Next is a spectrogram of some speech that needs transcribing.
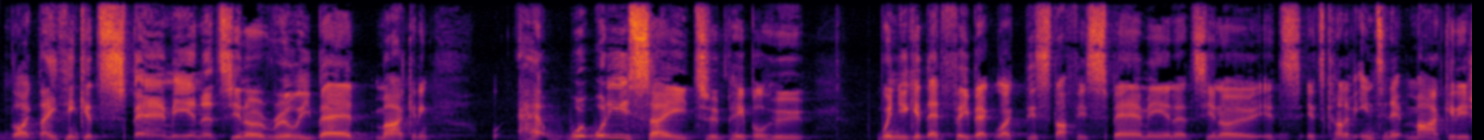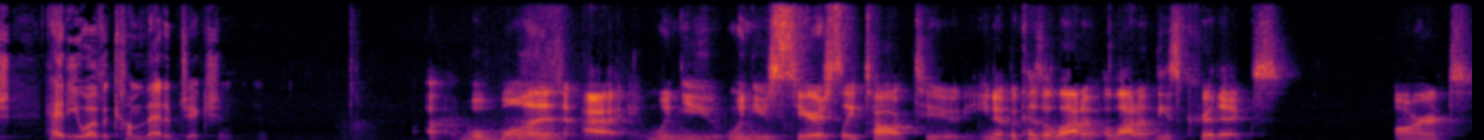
like they think it's spammy and it's, you know, really bad marketing. How, what, what do you say to people who, when you get that feedback, like this stuff is spammy and it's, you know, it's, it's kind of internet marketish, how do you overcome that objection? Uh, well, one, I, when you when you seriously talk to you know because a lot of a lot of these critics aren't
